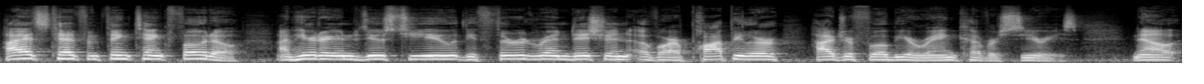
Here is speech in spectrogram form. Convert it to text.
Hi, it's Ted from Think Tank Photo. I'm here to introduce to you the third rendition of our popular Hydrophobia rain cover series. Now,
